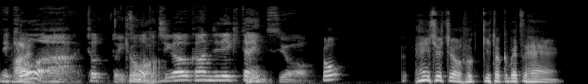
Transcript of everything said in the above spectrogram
で、今はい日は、ちょっといつもと違う感じでいきたいんですよ。お編集長復帰特別編。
